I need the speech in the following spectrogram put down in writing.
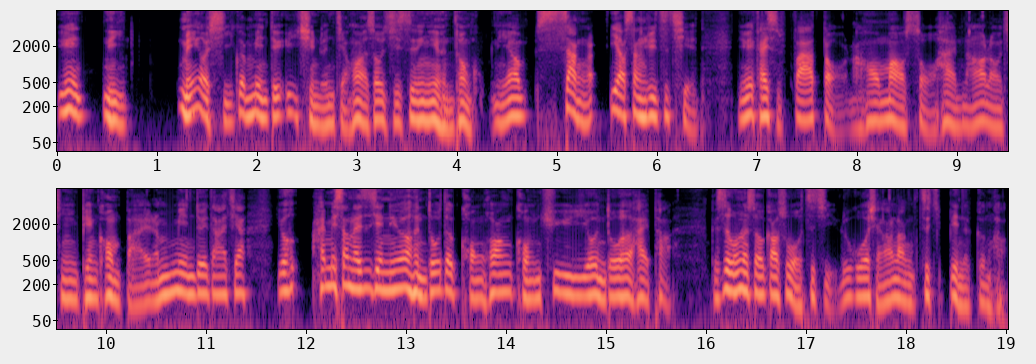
因为你。没有习惯面对一群人讲话的时候，其实你也很痛苦。你要上要上去之前，你会开始发抖，然后冒手汗，然后脑筋一片空白。然后面对大家，有还没上台之前，你有很多的恐慌、恐惧，有很多的害怕。可是我那时候告诉我自己，如果我想要让自己变得更好，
